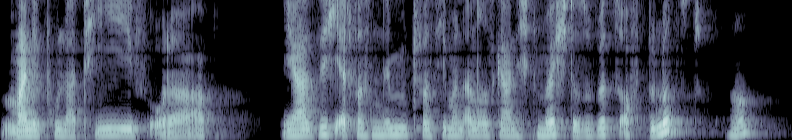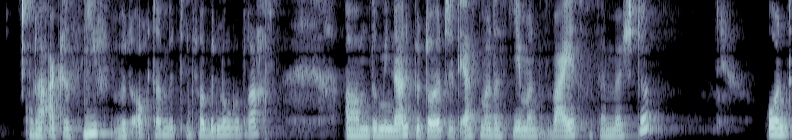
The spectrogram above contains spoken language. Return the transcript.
manipulativ oder ja, sich etwas nimmt, was jemand anderes gar nicht möchte. So wird es oft benutzt. Ne? Oder aggressiv wird auch damit in Verbindung gebracht. Ähm, dominant bedeutet erstmal, dass jemand weiß, was er möchte und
